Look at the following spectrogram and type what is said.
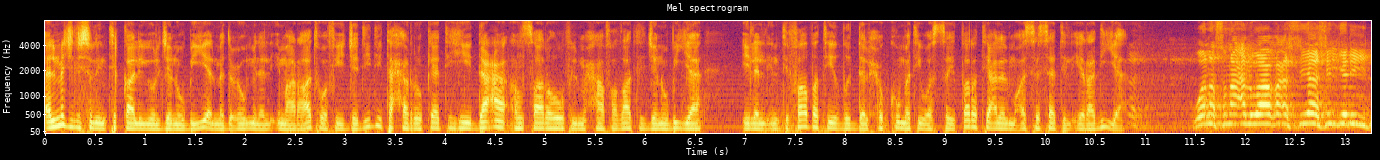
المجلس الانتقالي الجنوبي المدعوم من الإمارات وفي جديد تحركاته دعا أنصاره في المحافظات الجنوبية إلى الانتفاضة ضد الحكومة والسيطرة على المؤسسات الإرادية ونصنع الواقع السياسي الجديد.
